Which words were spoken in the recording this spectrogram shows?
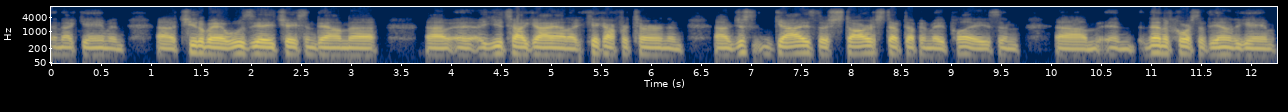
in that game and uh, Chidobe Awuzie chasing down uh, uh, a, a, Utah guy on a kickoff return, and uh, just guys, their stars stepped up and made plays, and um, and then of course at the end of the game,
